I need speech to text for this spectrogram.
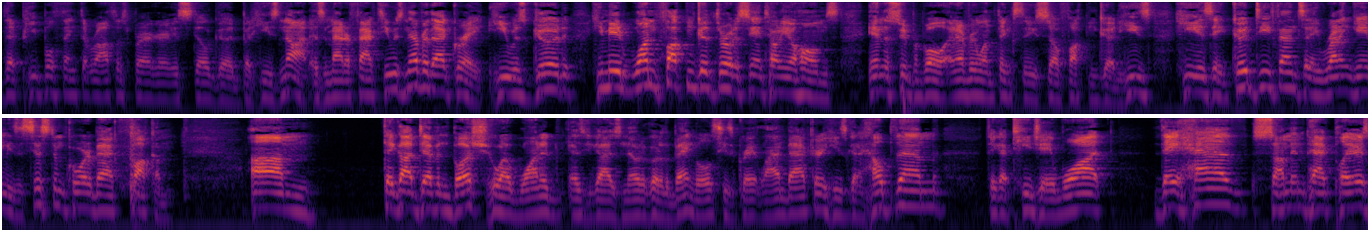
that people think that Roethlisberger is still good, but he's not. As a matter of fact, he was never that great. He was good. He made one fucking good throw to Santonio Holmes in the Super Bowl, and everyone thinks that he's so fucking good. He's he is a good defense and a running game. He's a system quarterback. Fuck him. Um, they got Devin Bush, who I wanted, as you guys know, to go to the Bengals. He's a great linebacker. He's going to help them. They got T.J. Watt. They have some impact players.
